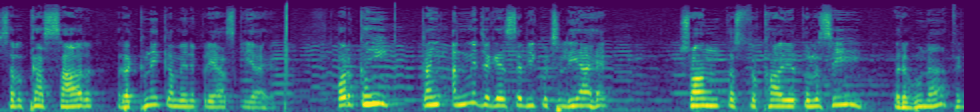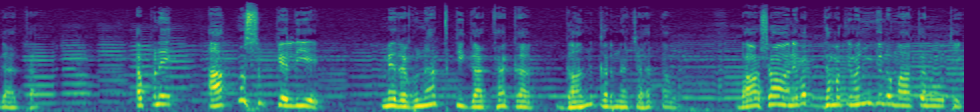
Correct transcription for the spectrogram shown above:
सबका सार रखने का मैंने प्रयास किया है। और कहीं कहीं अन्य जगह से भी कुछ लिया है। शांत सुखाय तुलसी रघुनाथ गाथा अपने आत्म सुख के लिए मैं रघुनाथ की गाथा का गान करना चाहता हूँ। भाषा निबद्धमति मंजुल मातनोति।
